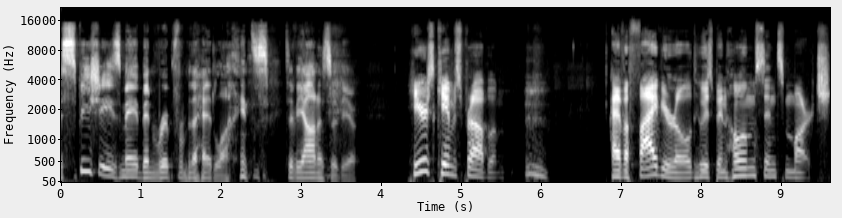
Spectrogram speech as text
species may have been ripped from the headlines. To be honest with you, Here's Kim's problem. I have a five-year-old who has been home since March.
